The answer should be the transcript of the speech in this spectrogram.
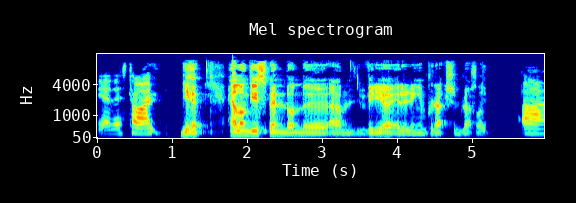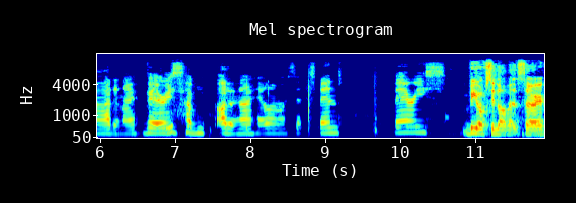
yeah, there's time. Yeah. How long do you spend on the um, video editing and production, roughly? Uh, I don't know. Varies. I'm, I don't know how long I spend. Varies. But you obviously love it, so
